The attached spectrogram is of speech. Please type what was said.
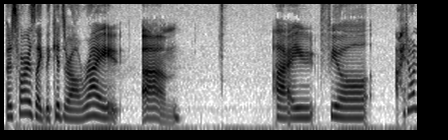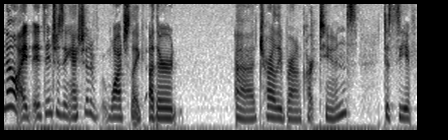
but as far as like the kids are all right, um, I feel I don't know. I, it's interesting. I should have watched like other uh, Charlie Brown cartoons to see if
